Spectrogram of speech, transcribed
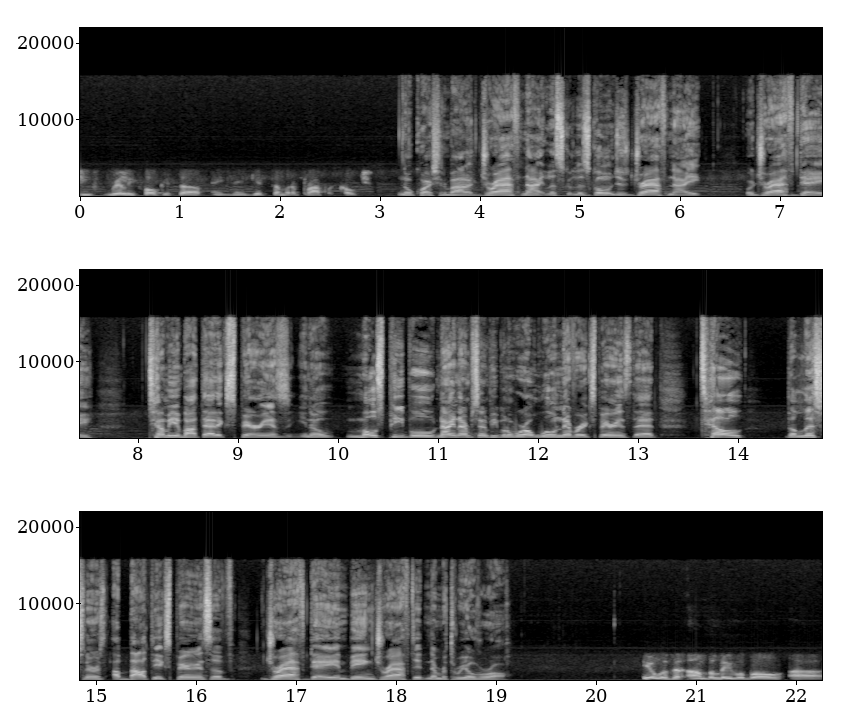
you really focus up and then get some of the proper coaching. No question about it. Draft night. Let's go, let's go on just draft night or draft day. Tell me about that experience. You know, most people, 99% of people in the world will never experience that. Tell the listeners about the experience of draft day and being drafted number three overall. It was an unbelievable uh,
